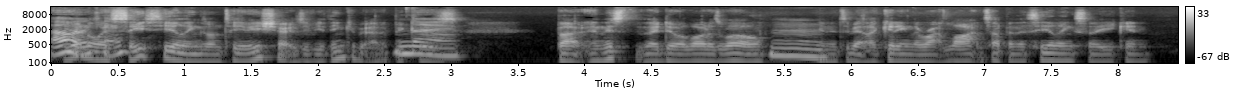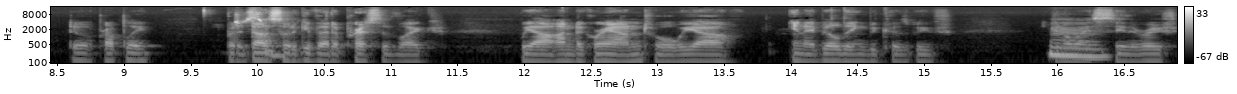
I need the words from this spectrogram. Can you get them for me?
oh you don't okay always see ceilings on TV shows if you think about it, No. But in this, they do a lot as well, Hmm. and it's about like getting the right lights up in the ceiling so you can do it properly. But it does sort of give that oppressive, like we are underground or we are in a building because we've you can Hmm. always see the roof.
